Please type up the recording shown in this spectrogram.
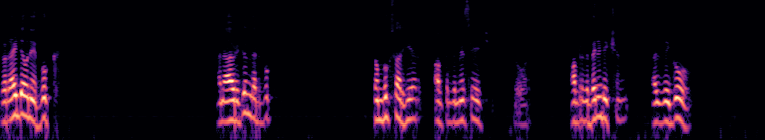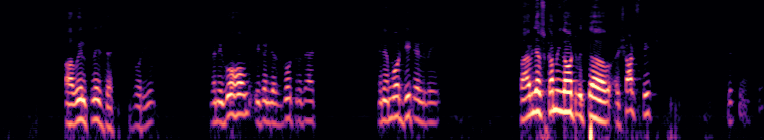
to write down a book. And I have written that books. Some books are here after the message over, after the benediction, as we go. We will place that for you. When you go home, you can just go through that in a more detailed way. So I am just coming out with a, a short speech. Yes, yes.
